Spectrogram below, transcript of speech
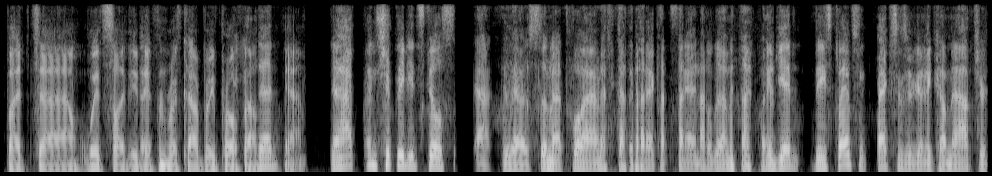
But uh, with slightly different recovery profile. That, yeah. Yeah, I'm sure we could still that, you know, so that's why I'm hold on. Again, these types of Texas are going to come after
